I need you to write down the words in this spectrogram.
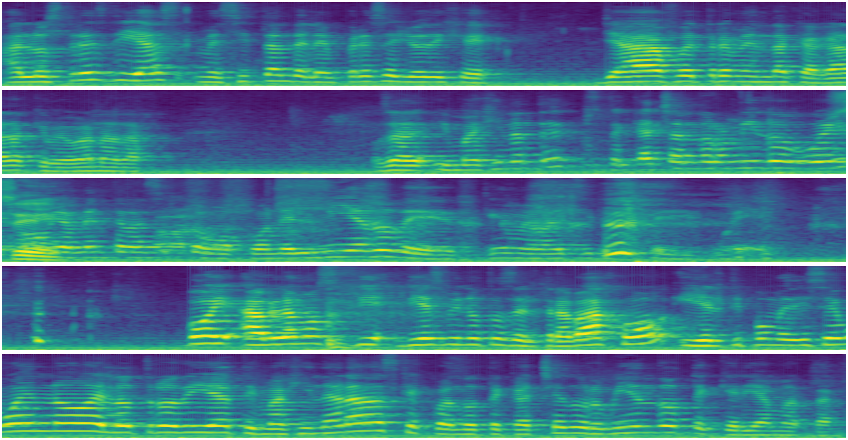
A los tres días me citan de la empresa y yo dije, ya fue tremenda cagada que me van a dar. O sea, imagínate, pues te cachan dormido, güey. Sí. Obviamente vas así como con el miedo de qué me va a decir este güey. Voy, hablamos 10 minutos del trabajo y el tipo me dice, bueno, el otro día te imaginarás que cuando te caché durmiendo te quería matar.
